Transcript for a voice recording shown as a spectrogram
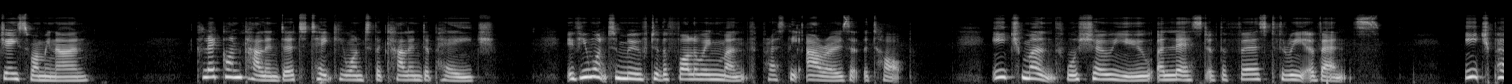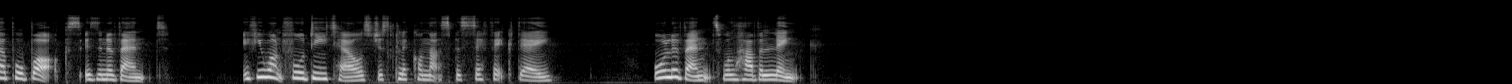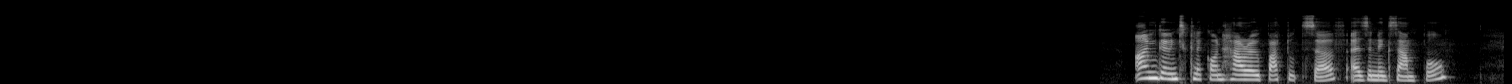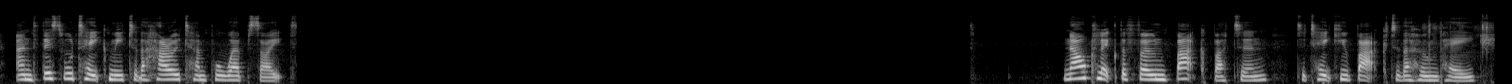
Swaminarayan. Click on calendar to take you onto the calendar page. If you want to move to the following month, press the arrows at the top. Each month will show you a list of the first three events. Each purple box is an event. If you want full details, just click on that specific day. All events will have a link. I'm going to click on Harrow Patotsav as an example and this will take me to the Harrow Temple website. Now click the phone back button to take you back to the home page.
